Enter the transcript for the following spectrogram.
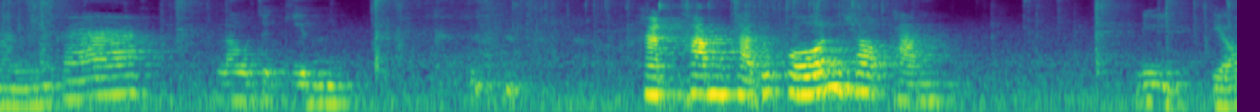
มันนะคะ เราจะกิน หัดทำค่ะทุกคนชอบทำนี่เดี๋ยว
